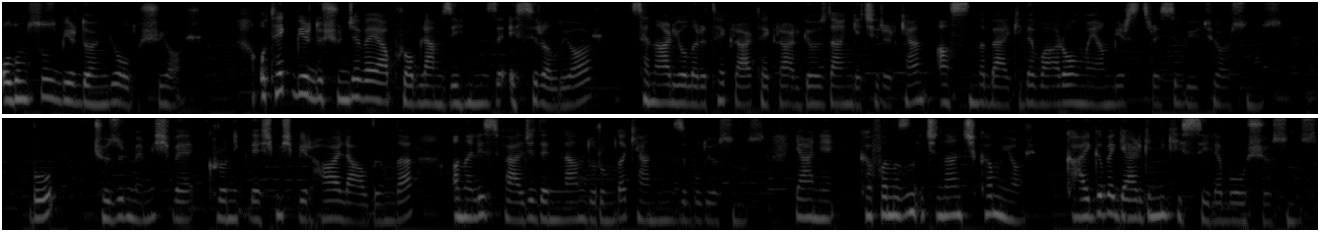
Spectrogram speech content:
Olumsuz bir döngü oluşuyor. O tek bir düşünce veya problem zihninizi esir alıyor, senaryoları tekrar tekrar gözden geçirirken aslında belki de var olmayan bir stresi büyütüyorsunuz. Bu çözülmemiş ve kronikleşmiş bir hal aldığında analiz felci denilen durumda kendinizi buluyorsunuz. Yani kafanızın içinden çıkamıyor, kaygı ve gerginlik hissiyle boğuşuyorsunuz.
